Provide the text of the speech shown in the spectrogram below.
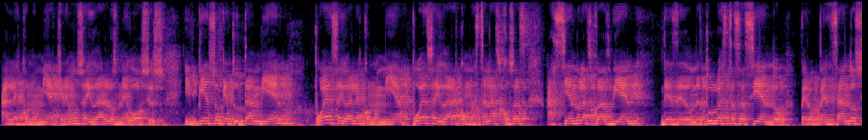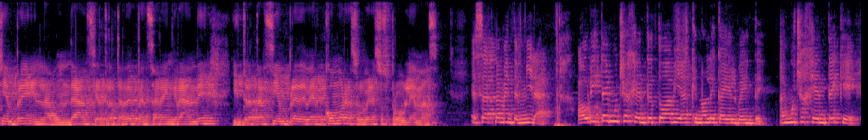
a la economía, queremos ayudar a los negocios y pienso que tú también puedes ayudar a la economía, puedes ayudar a cómo están las cosas, haciendo las cosas bien desde donde tú lo estás haciendo, pero pensando siempre en la abundancia, tratar de pensar en grande y tratar siempre de ver cómo resolver esos problemas. Exactamente, mira, ahorita hay mucha gente todavía que no le cae el 20, hay mucha gente que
